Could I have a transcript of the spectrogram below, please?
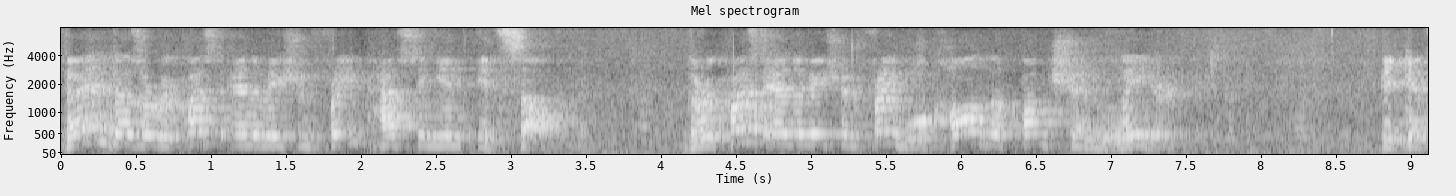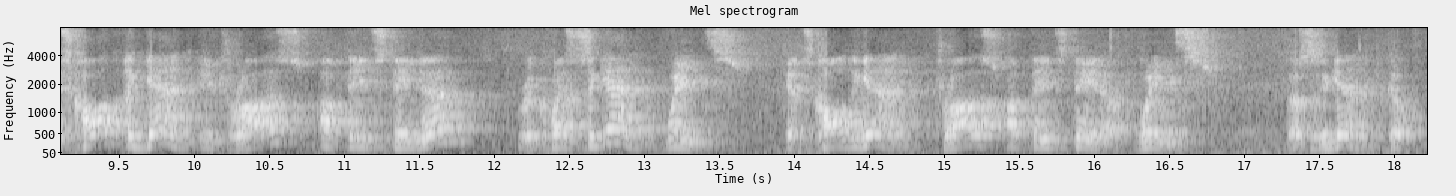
Then does a request animation frame passing in itself. The request animation frame will call the function later. It gets called again, it draws, updates data, requests again, waits. Gets called again, draws, updates data, waits. Does it again, go.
